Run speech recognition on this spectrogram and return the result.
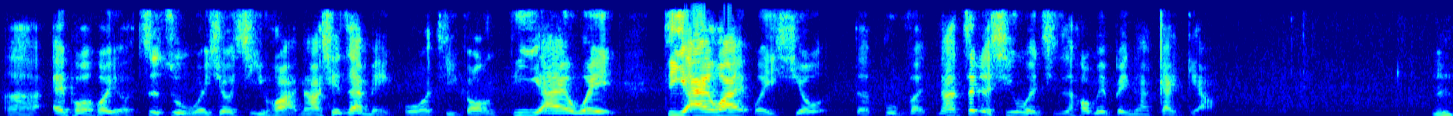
呃，Apple 会有自助维修计划，然后现在美国提供 DIY DIY 维修的部分，那这个新闻其实后面被人家干掉。嗯，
